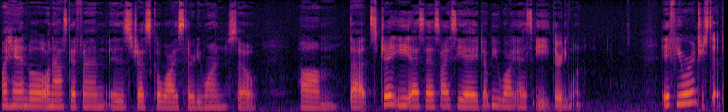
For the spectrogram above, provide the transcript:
My handle on Ask FM is Jessica Wyse 31. So um, that's J E S S I C A W Y S E 31. If you are interested,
